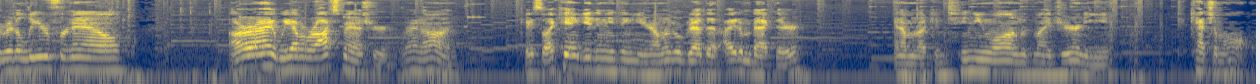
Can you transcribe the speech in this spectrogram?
Get rid of Leer for now. Alright, we have a Rock Smasher. Right on. Okay, so I can't get anything here. I'm gonna go grab that item back there. And I'm gonna continue on with my journey to catch them all.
